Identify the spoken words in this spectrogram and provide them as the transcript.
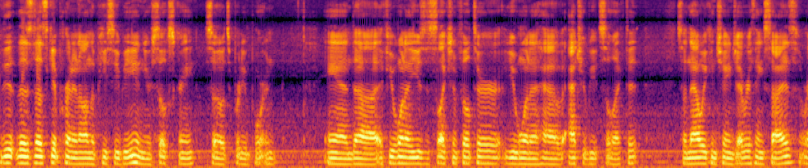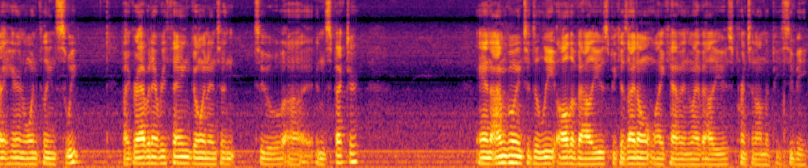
This does get printed on the PCB in your silk screen so it's pretty important. And uh, if you want to use the selection filter you want to have attribute selected. So now we can change everything size right here in one clean sweep by grabbing everything, going into to uh, inspector and I'm going to delete all the values because I don't like having my values printed on the PCB.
